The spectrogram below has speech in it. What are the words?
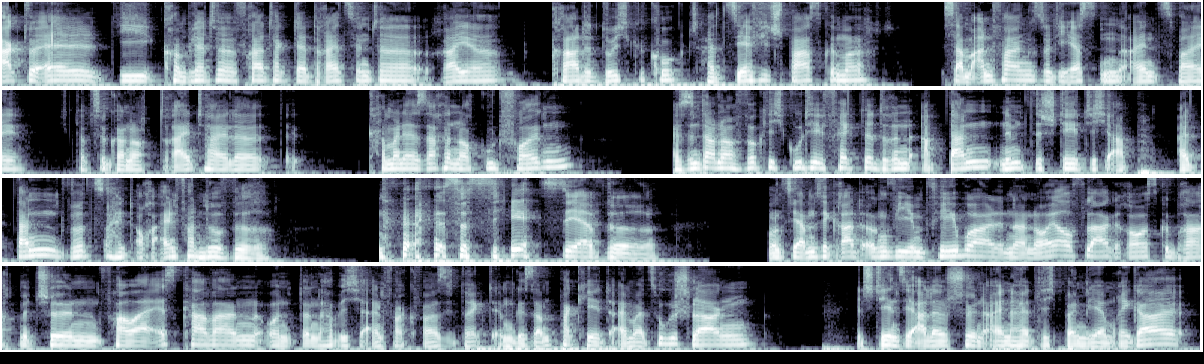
aktuell die komplette Freitag der 13. Reihe gerade durchgeguckt. Hat sehr viel Spaß gemacht. Ist am Anfang so die ersten ein, zwei, ich glaube sogar noch drei Teile, kann man der Sache noch gut folgen. Es sind auch noch wirklich gute Effekte drin. Ab dann nimmt es stetig ab. Ab dann wird es halt auch einfach nur wirr. es ist sehr, sehr wirr. Und sie haben sie gerade irgendwie im Februar in einer Neuauflage rausgebracht mit schönen VHS-Covern und dann habe ich einfach quasi direkt im Gesamtpaket einmal zugeschlagen. Jetzt stehen sie alle schön einheitlich bei mir im Regal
